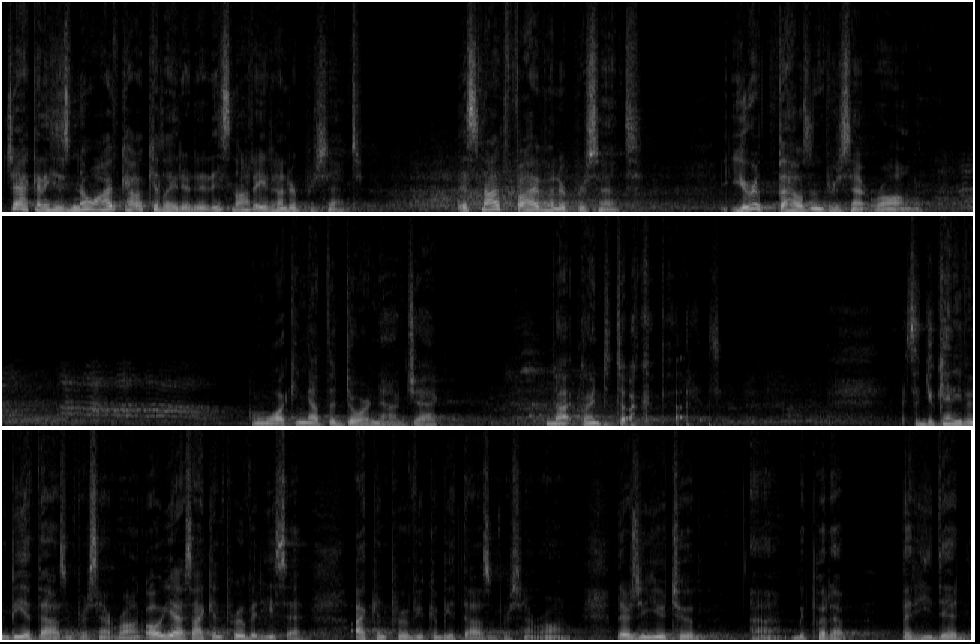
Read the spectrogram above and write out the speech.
Jack, and he says, No, I've calculated it. It's not 800%. It's not 500%. You're a thousand percent wrong. I'm walking out the door now, Jack. I'm not going to talk about it I said, You can't even be a thousand percent wrong. Oh, yes, I can prove it, he said. I can prove you can be a thousand percent wrong. There's a YouTube uh, we put up that he did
